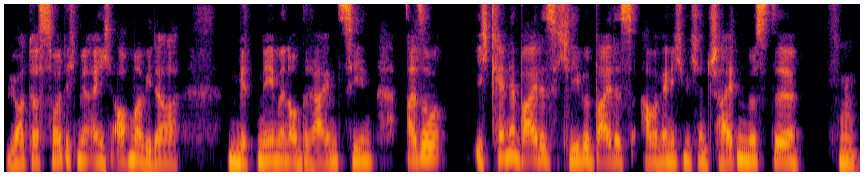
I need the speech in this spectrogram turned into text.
ja, das sollte ich mir eigentlich auch mal wieder mitnehmen und reinziehen. Also ich kenne beides, ich liebe beides, aber wenn ich mich entscheiden müsste, hm,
